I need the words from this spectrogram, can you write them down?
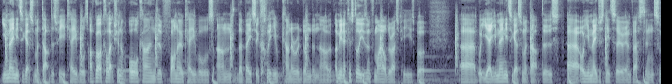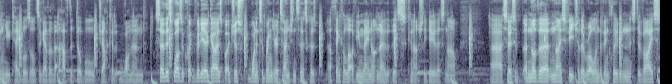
you may need to get some adapters for your cables. I've got a collection of all kinds of phono cables, and they're basically kind of redundant now. I mean, I can still use them for my older SPs, but uh, but yeah, you may need to get some adapters, uh, or you may just need to invest in some new cables altogether that have the double jack at one end. So this was a quick video, guys, but I just wanted to bring your attention to this because I think a lot of you may not know that this can actually do this now. Uh, so it's a, another nice feature that Roland have included in this device.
